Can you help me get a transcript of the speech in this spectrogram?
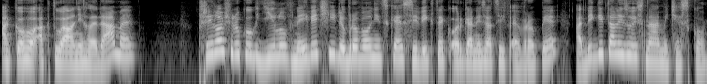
A koho aktuálně hledáme? Přilož ruku k dílu v největší dobrovolnické Civic organizaci v Evropě a digitalizuj s námi Česko.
